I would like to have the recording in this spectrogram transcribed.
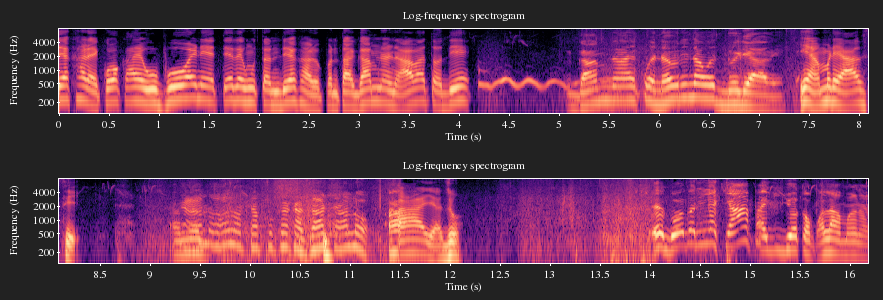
દેખાડે કોક આ ઊભું હોય ને ત્યારે હું તને દેખાડું. પણ તાર ગામના ને આવા તો દે. ગામના કોઈ નવરી ના હોય તો દોડ્યા આવે. એ હમણે આવશે. હાલો હાલો ટપુ કાકા જાટ હાલો. આ યા જો. એ ગોબર અહીંયા ક્યાં ભાગી ગયો તો ભલા માણા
